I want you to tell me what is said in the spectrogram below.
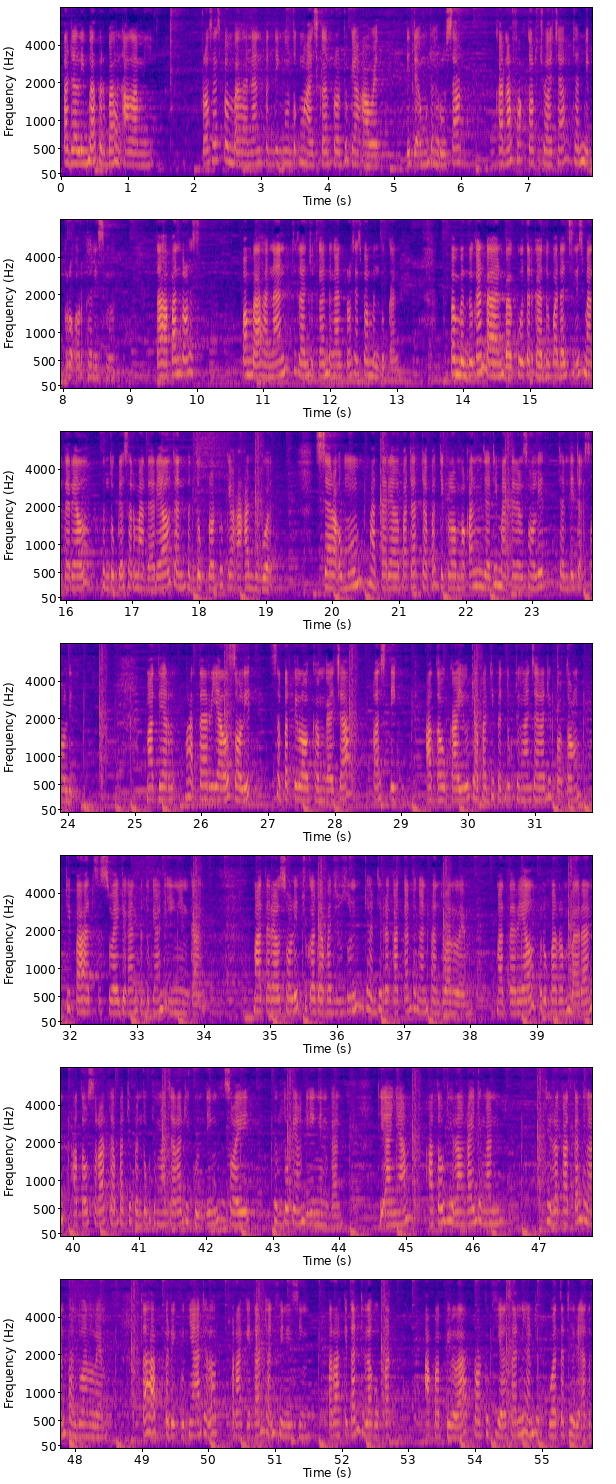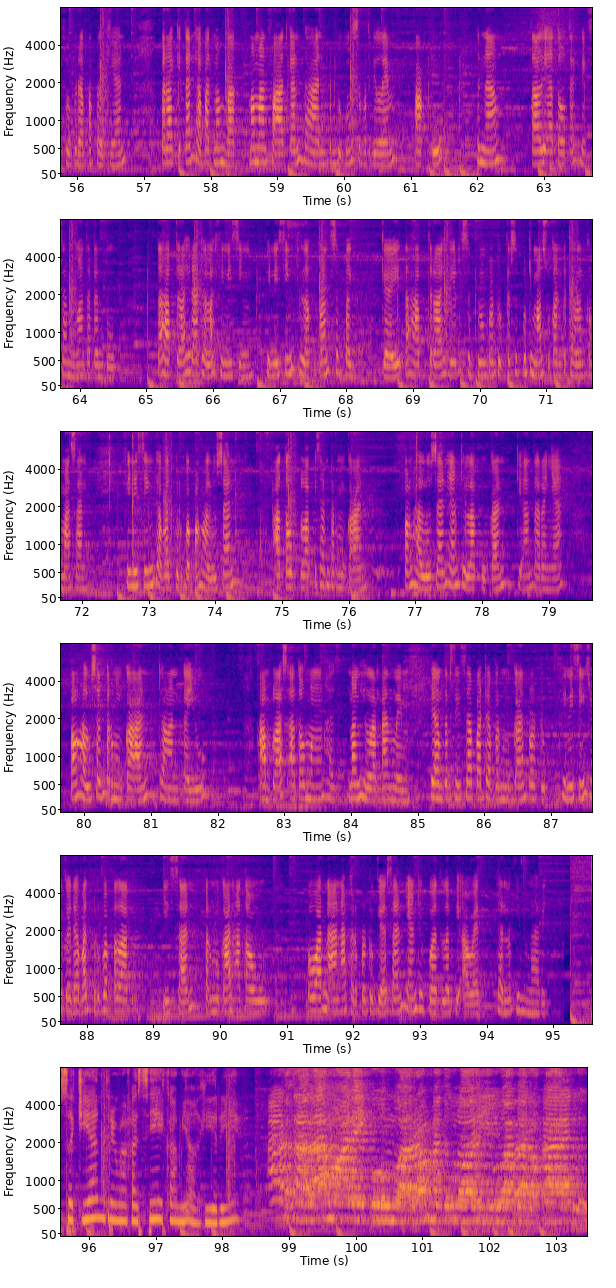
pada limbah berbahan alami. Proses pembahanan penting untuk menghasilkan produk yang awet, tidak mudah rusak, karena faktor cuaca dan mikroorganisme. Tahapan proses pembahanan dilanjutkan dengan proses pembentukan. Pembentukan bahan baku tergantung pada jenis material, bentuk dasar material, dan bentuk produk yang akan dibuat. Secara umum, material padat dapat dikelompokkan menjadi material solid dan tidak solid. Material, material solid seperti logam kaca, plastik, atau kayu dapat dibentuk dengan cara dipotong, dipahat sesuai dengan bentuk yang diinginkan. Material solid juga dapat disusun dan direkatkan dengan bantuan lem. Material berupa lembaran atau serat dapat dibentuk dengan cara digunting sesuai bentuk yang diinginkan, dianyam atau dirangkai dengan direkatkan dengan bantuan lem. Tahap berikutnya adalah perakitan dan finishing. Perakitan dilakukan apabila produk hiasan yang dibuat terdiri atas beberapa bagian. Perakitan dapat memanfaatkan bahan pendukung seperti lem, paku, benang, tali atau teknik sambungan tertentu. Tahap terakhir adalah finishing. Finishing dilakukan sebagai tahap terakhir sebelum produk tersebut dimasukkan ke dalam kemasan. Finishing dapat berupa penghalusan atau pelapisan permukaan. Penghalusan yang dilakukan di antaranya penghalusan permukaan dengan kayu, amplas atau menghilangkan lem yang tersisa pada permukaan produk. Finishing juga dapat berupa pelapisan permukaan atau pewarnaan agar produk hiasan yang dibuat lebih awet dan lebih menarik. Sekian, terima kasih kami akhiri. Assalamualaikum warahmatullahi wabarakatuh.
